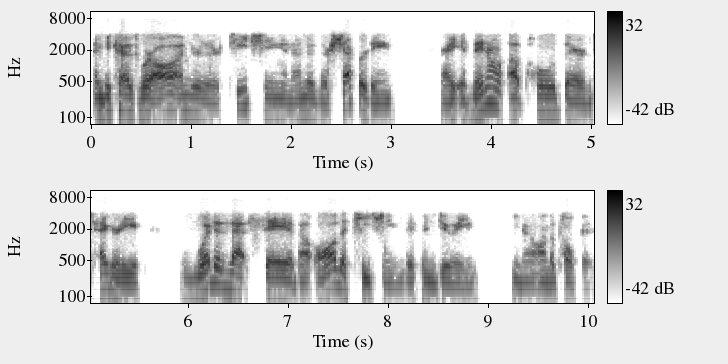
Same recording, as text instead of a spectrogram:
And because we're all under their teaching and under their shepherding, right? If they don't uphold their integrity, what does that say about all the teaching they've been doing, you know, on the pulpit,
